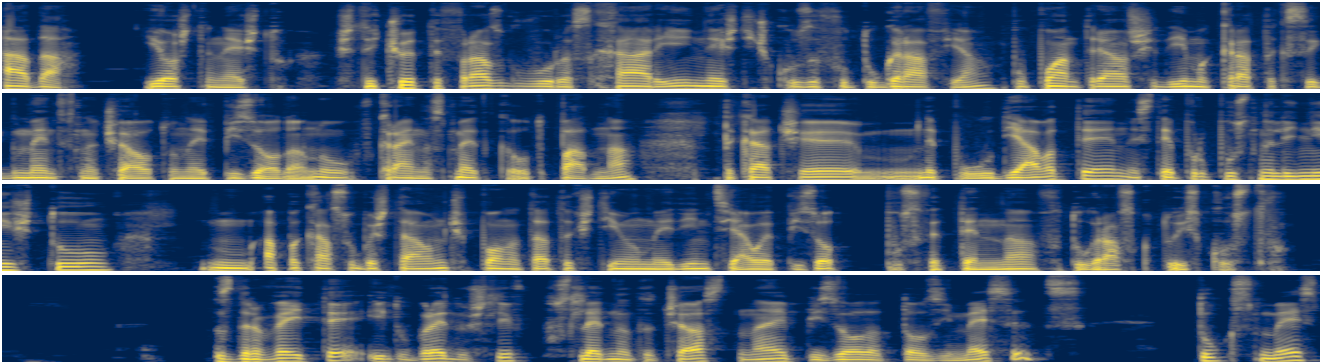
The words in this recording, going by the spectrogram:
А, да. И още нещо. Ще чуете в разговора с Хари нещичко за фотография. По план трябваше да има кратък сегмент в началото на епизода, но в крайна сметка отпадна. Така че не полудявате, не сте пропуснали нищо, а пък аз обещавам, че по-нататък ще имаме един цял епизод посветен на фотографското изкуство. Здравейте и добре дошли в последната част на епизода този месец. Тук сме с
